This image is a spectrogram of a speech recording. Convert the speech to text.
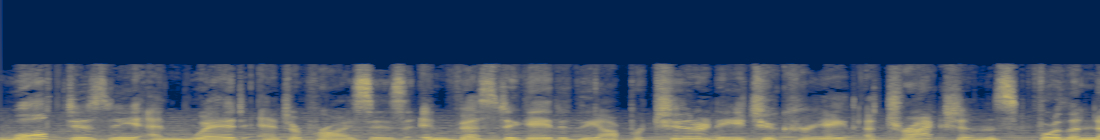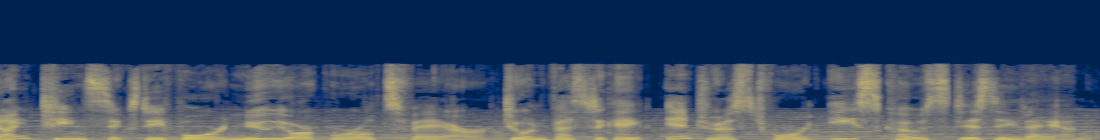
Walt Disney and WED Enterprises investigated the opportunity to create attractions for the 1964 New York World's Fair to investigate interest for an East Coast Disneyland.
